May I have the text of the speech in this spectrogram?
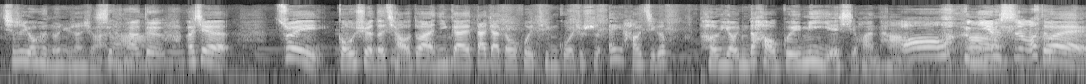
其实有很多女生喜欢喜欢他对对而且最狗血的桥段，应该大家都会听过，就是哎，好几个朋友，你的好闺蜜也喜欢他。哦，嗯你也是吗？对，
